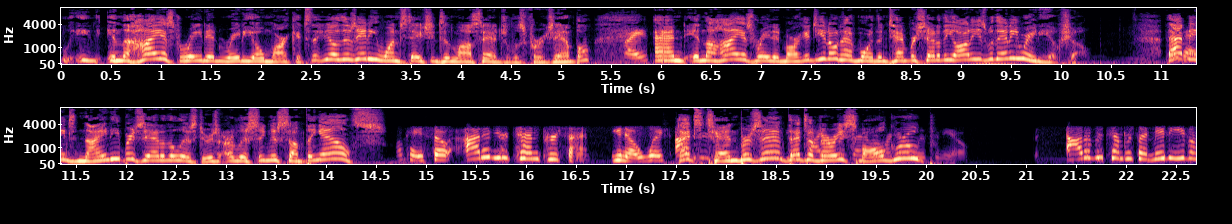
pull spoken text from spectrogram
in the highest rated radio markets, you know, there's 81 stations in Los Angeles, for example. Right. And in the highest rated markets, you don't have more than 10% of the audience with any radio show. That Okay. means 90% of the listeners are listening to something else. Okay, so out of your ten percent, you know, which That's 10%. That's a very small group. listen to you. Out of the 10%, maybe even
